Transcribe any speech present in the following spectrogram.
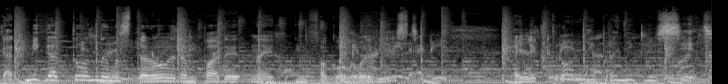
как мегатонным астероидом падает на их инфоголовой весть. Электронные проникли в сеть,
